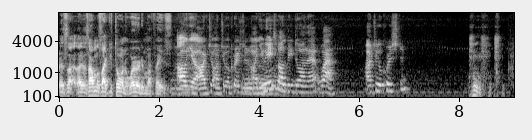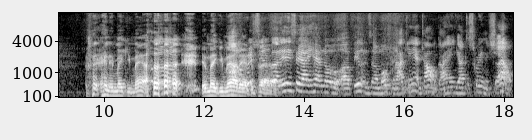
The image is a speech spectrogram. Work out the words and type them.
It's like, it's almost like you're throwing the word in my face. Oh yeah, aren't you, aren't you a Christian? Are you ain't supposed to be doing that. Why? Aren't you a Christian? and it make you mad. Mhm. it make you mad I'm a at Christian, the but it didn't say I ain't have no uh, feelings or emotions. I can talk. I ain't got to scream and shout.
